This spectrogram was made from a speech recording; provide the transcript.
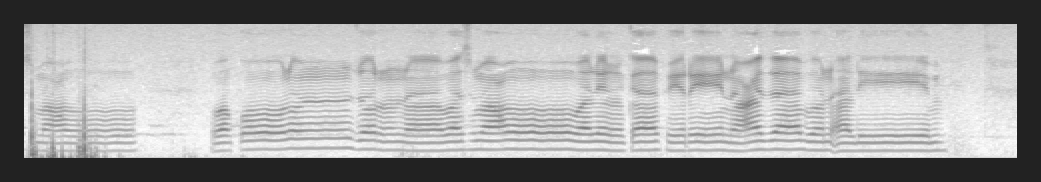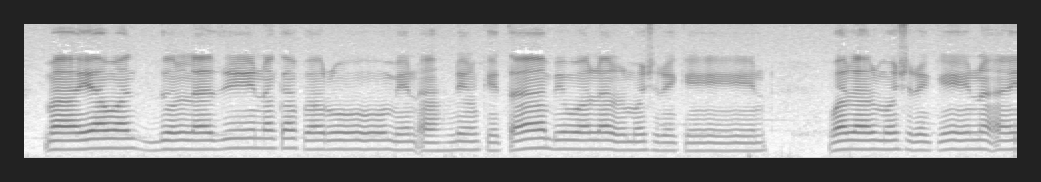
واسمعوا وقولوا انظرنا واسمعوا وللكافرين عذاب أليم. ما يود الذين كفروا من أهل الكتاب ولا المشركين ولا المشركين أن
